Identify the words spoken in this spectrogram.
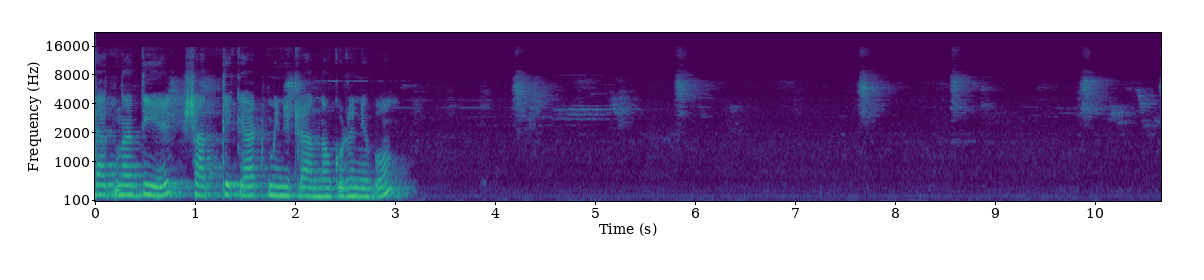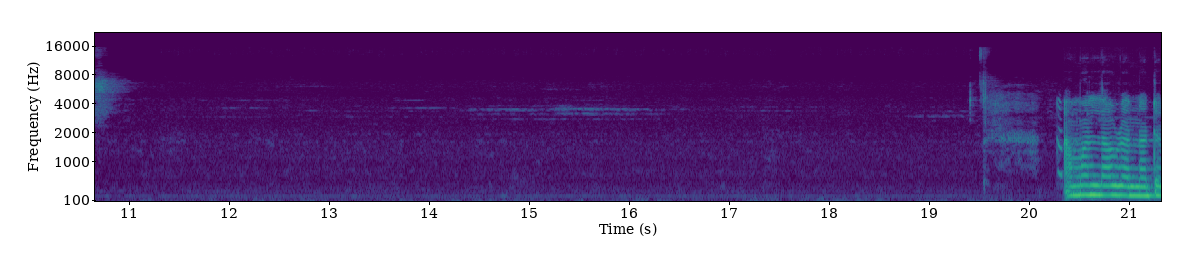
ঢাকনা দিয়ে সাত থেকে আট মিনিট রান্না করে নেব। আমার লাউ রান্নাটা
